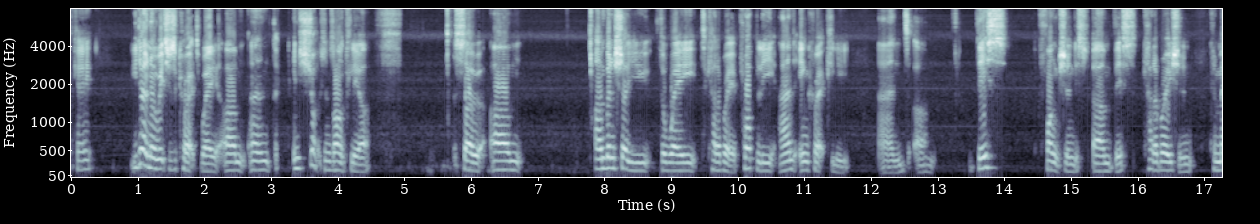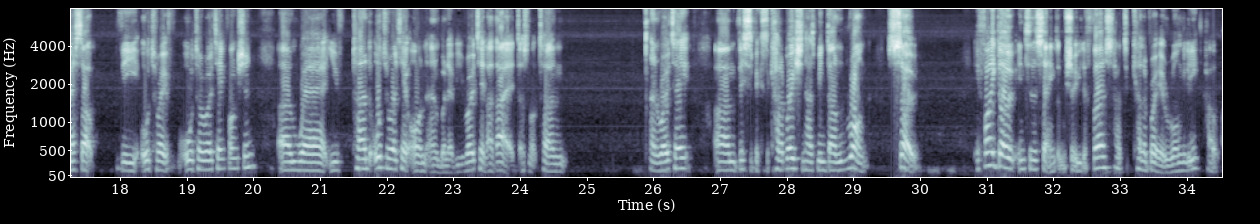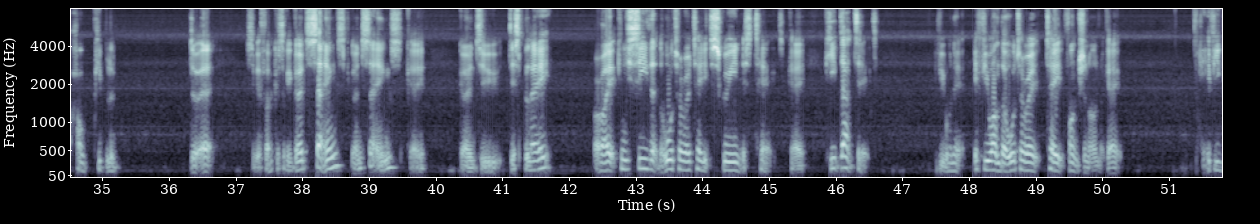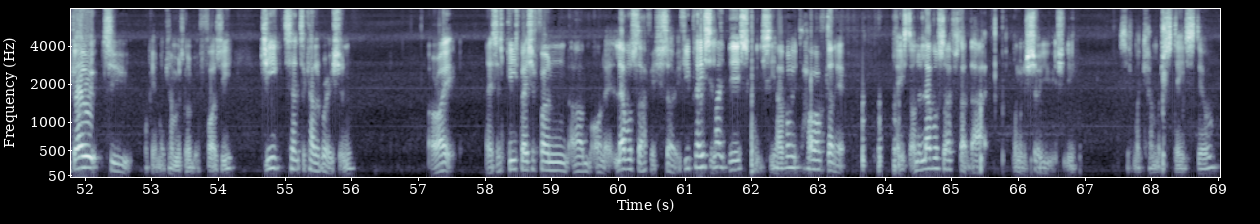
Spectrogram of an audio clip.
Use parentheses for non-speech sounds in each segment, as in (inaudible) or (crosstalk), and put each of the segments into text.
okay? You don't know which is the correct way, um, and the instructions aren't clear. So, um, I'm going to show you the way to calibrate it properly and incorrectly, and um, this function, this um, this calibration, can mess up the auto-rotate auto rotate function, um, where you've turned auto rotate on, and whenever you rotate like that, it does not turn and rotate. Um, this is because the calibration has been done wrong. So, if I go into the settings, I'm going show you the first how to calibrate it wrongly, how, how people do it. So you focus, okay, go to settings, go into settings, okay, go into display, alright, can you see that the auto rotate screen is ticked, okay, keep that ticked if you want it, if you want the auto rotate function on, okay. If you go to, okay, my camera's gone a bit fuzzy, G sensor calibration. Alright, and it says please place your phone um, on a level surface. So if you place it like this, can you see how I've, how I've done it? Placed on a level surface like that. I'm going to show you actually. See if my camera stays still.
